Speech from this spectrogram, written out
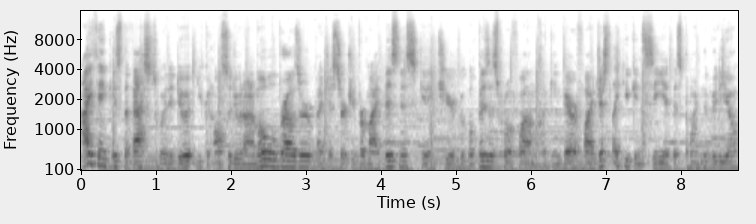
I think, is the fastest way to do it. You can also do it on a mobile browser by just searching for My Business, getting to your Google Business profile and clicking Verify, just like you can see at this point in the video.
